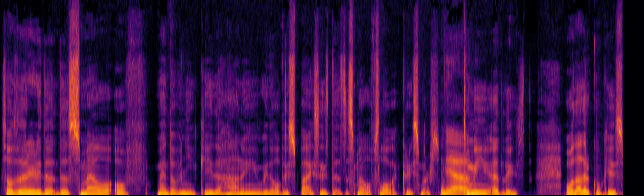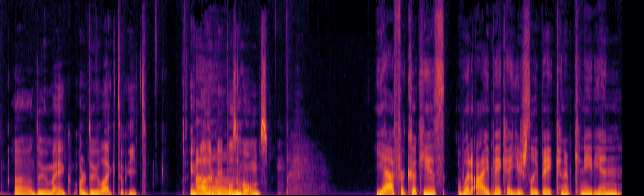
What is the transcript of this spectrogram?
So the, really the, the smell of medovniki, the honey with all these spices. That's the smell of Slovak Christmas. Yeah. To me, at least. What other cookies uh, do you make or do you like to eat in um, other people's homes? Yeah, for cookies, what I bake, I usually bake kind of Canadian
